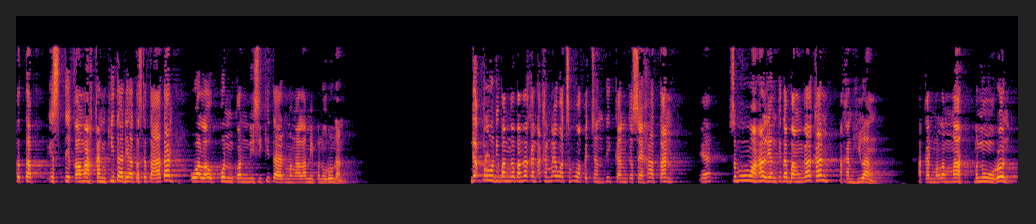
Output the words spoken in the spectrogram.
tetap istiqamahkan kita di atas ketaatan walaupun kondisi kita mengalami penurunan. Gak perlu dibangga-banggakan akan lewat semua kecantikan, kesehatan, ya. Semua hal yang kita banggakan akan hilang, akan melemah, menurun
